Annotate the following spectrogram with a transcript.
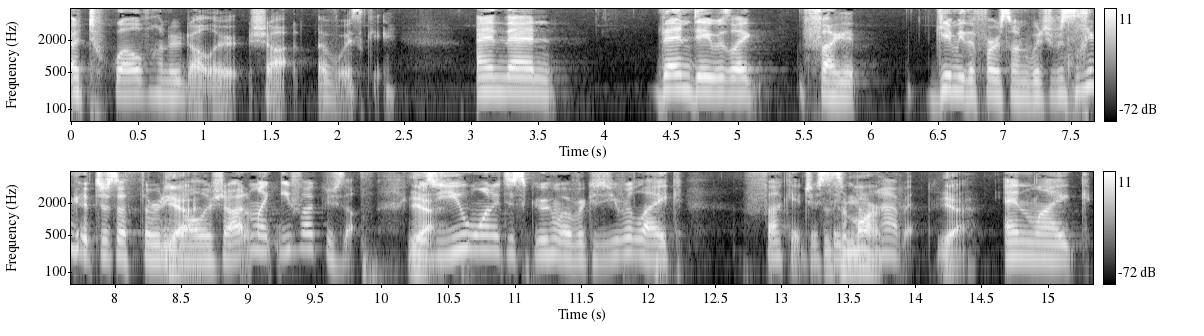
a twelve hundred dollar shot of whiskey, and then then Dave was like, fuck it. Give me the first one, which was like a, just a thirty dollar Yeah. shot. I'm like, you fucked yourself because Yeah. you wanted to screw him over because you were like, fuck it, just It's say we mark. don't have it. Yeah. And like,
